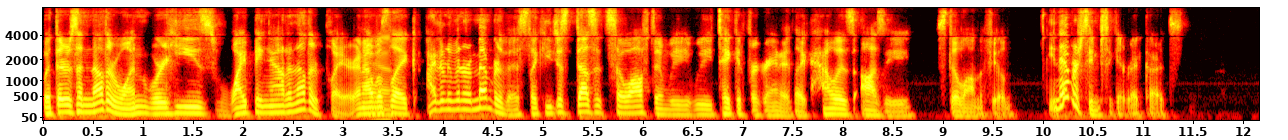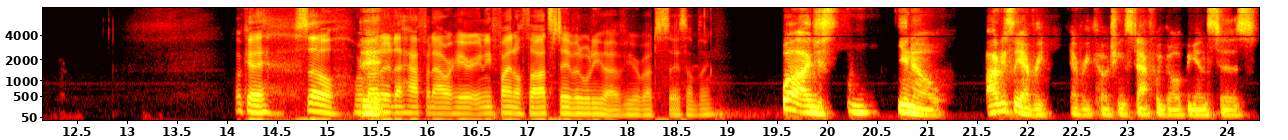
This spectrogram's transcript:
But there's another one where he's wiping out another player, and I was like, I don't even remember this. Like he just does it so often, we we take it for granted. Like how is Ozzy still on the field? He never seems to get red cards. Okay, so we're about at a half an hour here. Any final thoughts, David? What do you have? You're about to say something. Well, I just, you know, obviously every every coaching staff we go up against is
